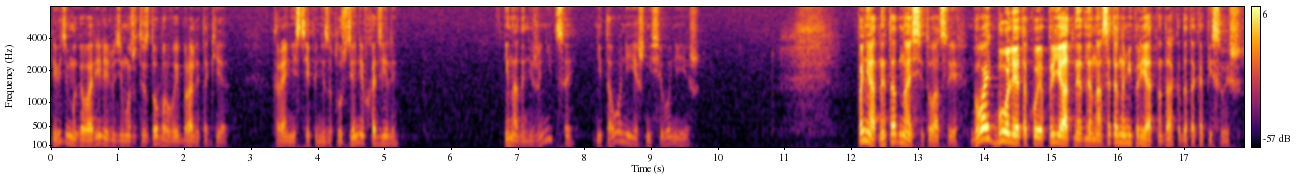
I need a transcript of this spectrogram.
И, видимо, говорили люди, может, из доброго и брали такие крайней степени заблуждения входили. Не надо ни жениться, ни того не ешь, ни сего не ешь. Понятно, это одна из ситуаций. Бывает более такое приятное для нас. Это же нам неприятно, да, когда так описываешь.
